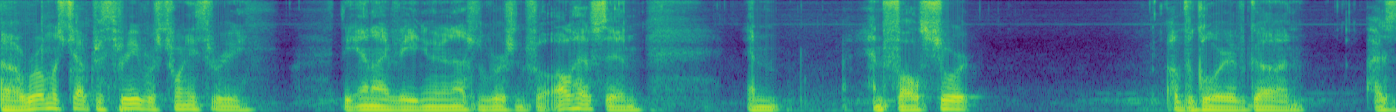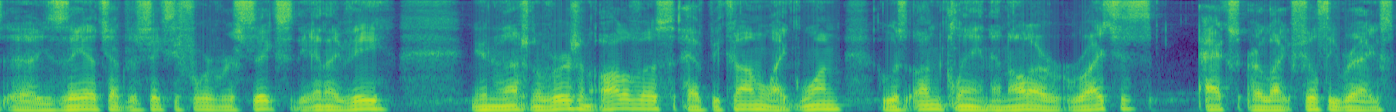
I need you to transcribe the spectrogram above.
Uh, Romans chapter 3, verse 23 the NIV, New International Version, for all have sinned and and fall short of the glory of God. Uh, Isaiah chapter 64, verse 6, the NIV, New International Version, all of us have become like one who is unclean, and all our righteous acts are like filthy rags.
